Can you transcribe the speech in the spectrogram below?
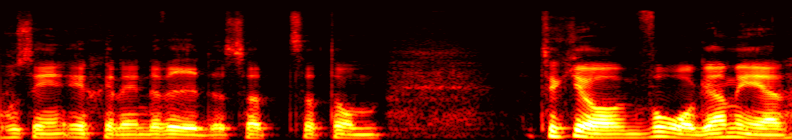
hos enskilda individer så att, så att de tycker jag vågar mer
